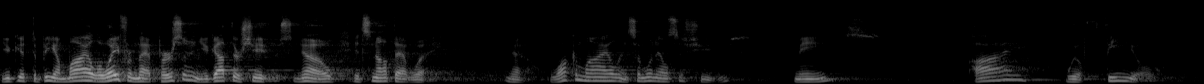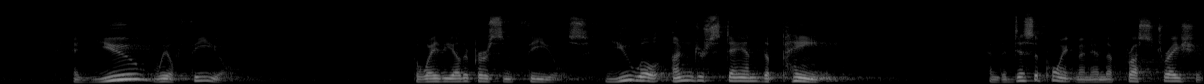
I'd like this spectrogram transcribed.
You get to be a mile away from that person and you got their shoes. No, it's not that way. No. Walk a mile in someone else's shoes means I will feel, and you will feel the way the other person feels. You will understand the pain and the disappointment and the frustration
